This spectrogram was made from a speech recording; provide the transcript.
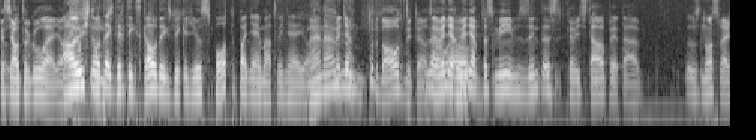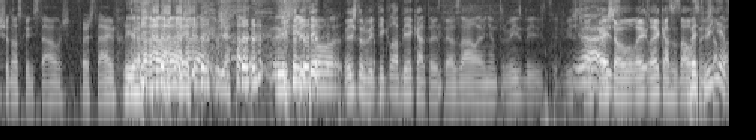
kas jau tur gulēja. jau Ah, pirms viņš noteikti ir tik skaudīgs, bija, kad jūs spotu paņēmāt viņai. Jo. Nē, nē, Viņam- tur, tur daudz bija. tajā Nē, viņam, viņam tas mīmīms, zina, tas, ka viņš stāv pie tā uz nosvēršanos, ka viņš stāv first time. Jā, jā. Viņš tur, tik, viņš tur bija tik labi iekārtojis tajā zālē. Viņam tur viss bija. Tur viss Jā, čau, es- viņš jau lie- liekas uz Bet auss. viņiem-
